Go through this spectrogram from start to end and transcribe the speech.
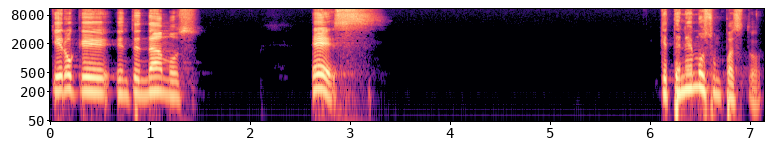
quiero que entendamos, es que tenemos un pastor.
